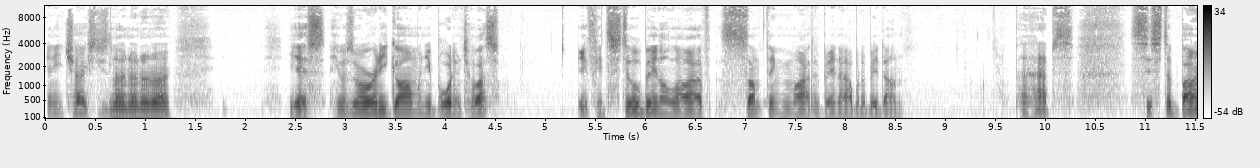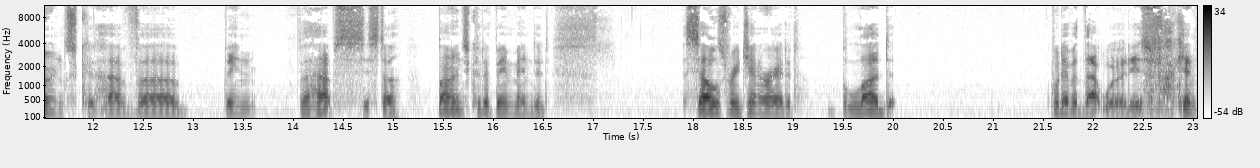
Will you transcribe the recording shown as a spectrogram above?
And he chokes. He's No, no, no, no. Yes, he was already gone when you brought him to us. If he'd still been alive, something might have been able to be done. Perhaps Sister Bones could have uh, been. Perhaps, Sister, bones could have been mended, cells regenerated, blood, whatever that word is, fucking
